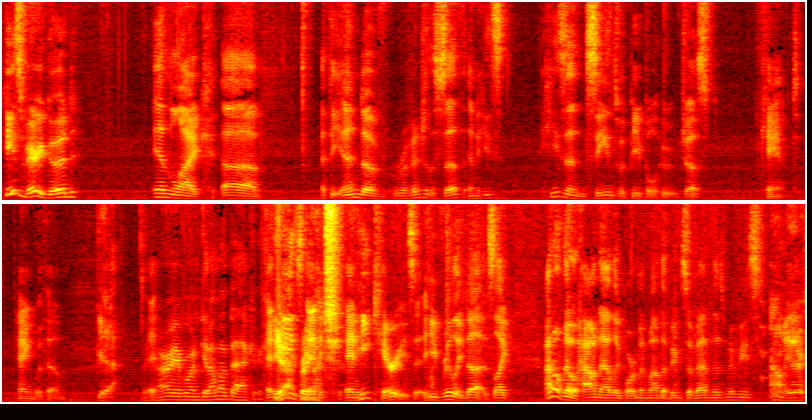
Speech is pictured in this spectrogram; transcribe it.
he's very good in like uh, at the end of Revenge of the Sith, and he's he's in scenes with people who just can't hang with him. Yeah, like, all right, everyone, get on my back. and Yeah, he's pretty and, much. and he carries it. He really does. Like I don't know how Natalie Portman wound up being so bad in those movies I don't either.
